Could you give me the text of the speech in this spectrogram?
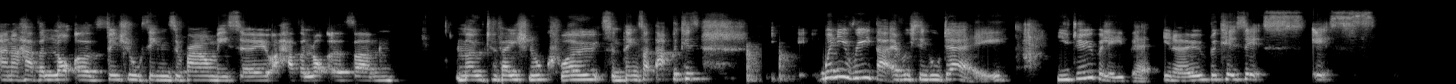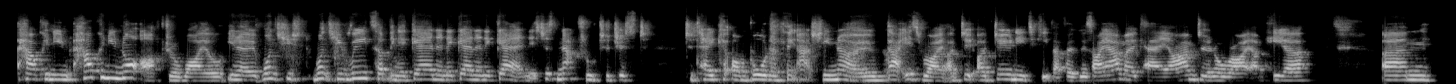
and i have a lot of visual things around me. So i have a lot of um, motivational quotes and things like that because when you read that every single day you do believe it you know because it's it's how can you how can you not after a while you know once you once you read something again and again and again it's just natural to just to take it on board and think actually no that is right. I do i do need to keep that focus. I am okay. I'm doing all right. I'm here. Um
